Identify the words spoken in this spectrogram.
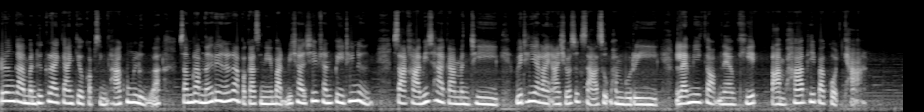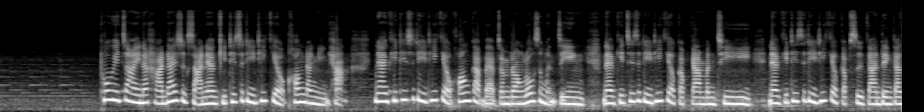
เรื่องการบันทึกรายการเกี่ยวกับสินค้าคงเหลือสำหรับนักเรียนระดับประกาศนียบัตรวิชาชีพชั้นปีที่ 1 สาขาวิชาการบัญชี วิทยาลัยอาชีวศึกษาสุพรรณบุรี และมีกรอบแนวคิดตามภาพที่ปรากฏค่ะ ผู้วิจัยนะคะ ได้ศึกษาแนวคิดทฤษฎีที่เกี่ยวข้องดังนี้ค่ะ แนวคิดทฤษฎีที่เกี่ยวข้องกับแบบจำลองโลกเสมือนจริง แนวคิดทฤษฎีที่เกี่ยวกับการบัญชี แนวคิดทฤษฎีที่เกี่ยวกับสื่อการเรียนการ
